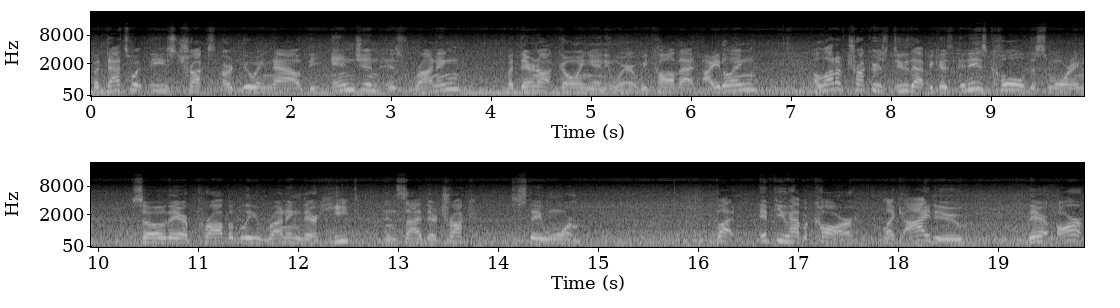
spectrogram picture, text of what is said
but that's what these trucks are doing now. The engine is running, but they're not going anywhere. We call that idling. A lot of truckers do that because it is cold this morning, so they are probably running their heat inside their truck to stay warm. But if you have a car like I do, there are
